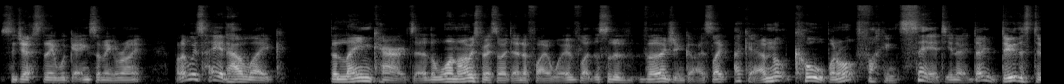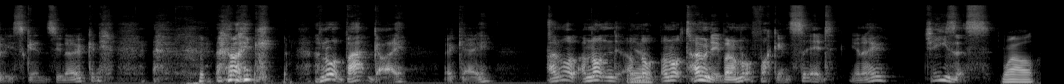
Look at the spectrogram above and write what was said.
suggests they were getting something right. But I always hated how like the lame character, the one I was supposed to identify with, like the sort of virgin guy, it's like, okay, I'm not cool, but I'm not fucking Sid, you know, don't do this to me, Skins, you know? Can you... like, I'm not that guy, okay? I'm not, I'm not, I'm Yeah. not, I'm not Tony, but I'm not fucking Sid, you know? Jesus. Well,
